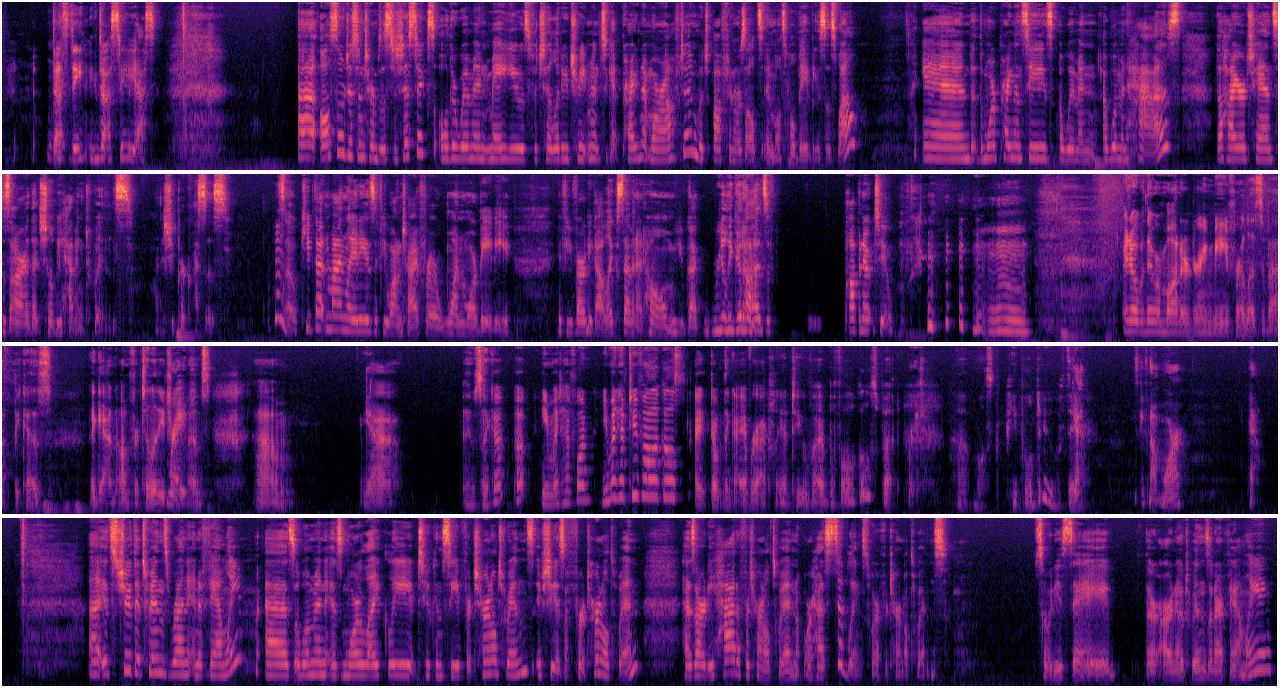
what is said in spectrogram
dusty. Dusty, yes. Uh, also, just in terms of statistics, older women may use fertility treatment to get pregnant more often, which often results in multiple babies as well. And the more pregnancies a woman a woman has, the higher chances are that she'll be having twins as she progresses. So keep that in mind, ladies, if you want to try for one more baby. If you've already got like seven at home, you've got really good odds of popping out two. I know, but they were monitoring me for Elizabeth because, again, on fertility Right. treatments. Um, yeah. It was like, oh, oh, you might have one. You might have two follicles. I don't think I ever actually had two viable follicles, but Right. uh, most people do. If they're Yeah. if not more. Uh, it's true that twins run in a family, as a woman is more likely to conceive fraternal twins if she is a fraternal twin, has already had a fraternal twin, or has siblings who are fraternal twins. So, would you say there are no twins in our family?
